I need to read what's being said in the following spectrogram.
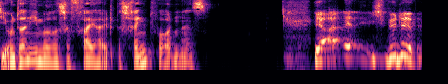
die unternehmerische Freiheit beschränkt worden ist. Ja, ich würde,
